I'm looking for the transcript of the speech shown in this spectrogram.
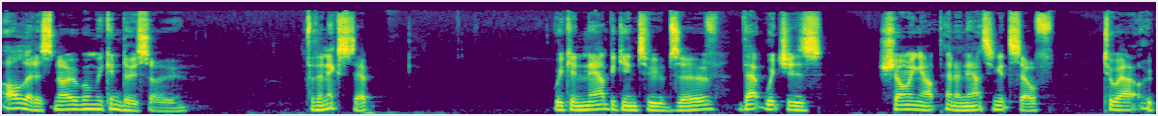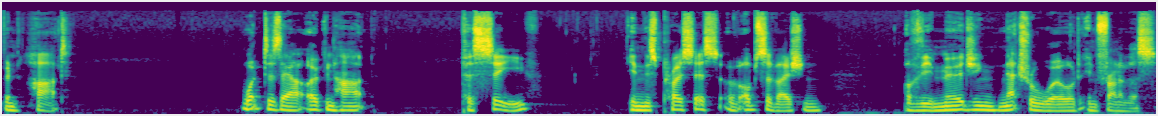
I'll let us know when we can do so. For the next step, we can now begin to observe that which is showing up and announcing itself to our open heart. What does our open heart perceive in this process of observation of the emerging natural world in front of us?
